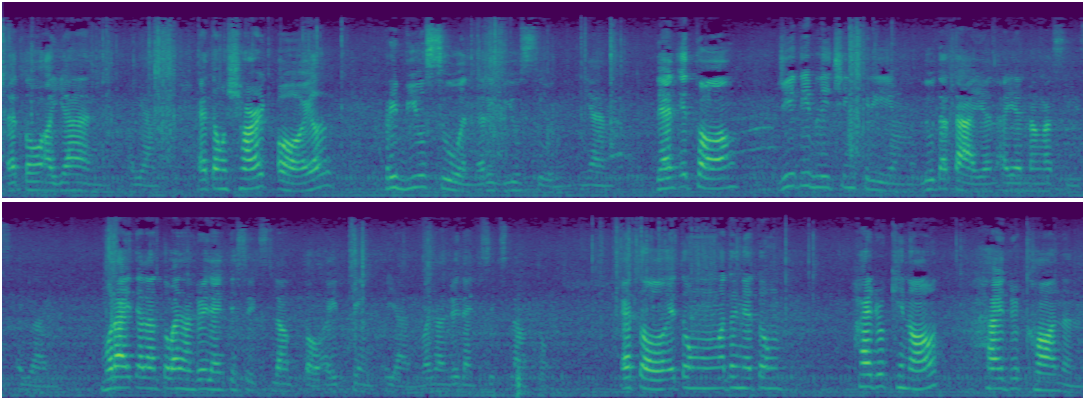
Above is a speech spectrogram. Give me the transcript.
Ito, ayan, ayan. Etong shark oil, review soon, review soon. Yan. Then, itong GT Bleaching Cream, glutathione, ayan mga sis, ayan. Murayta lang to, 196 lang to, I think, ayan, 196 lang to. Ito, itong, ito na itong hydroquinone, hydroquinone.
